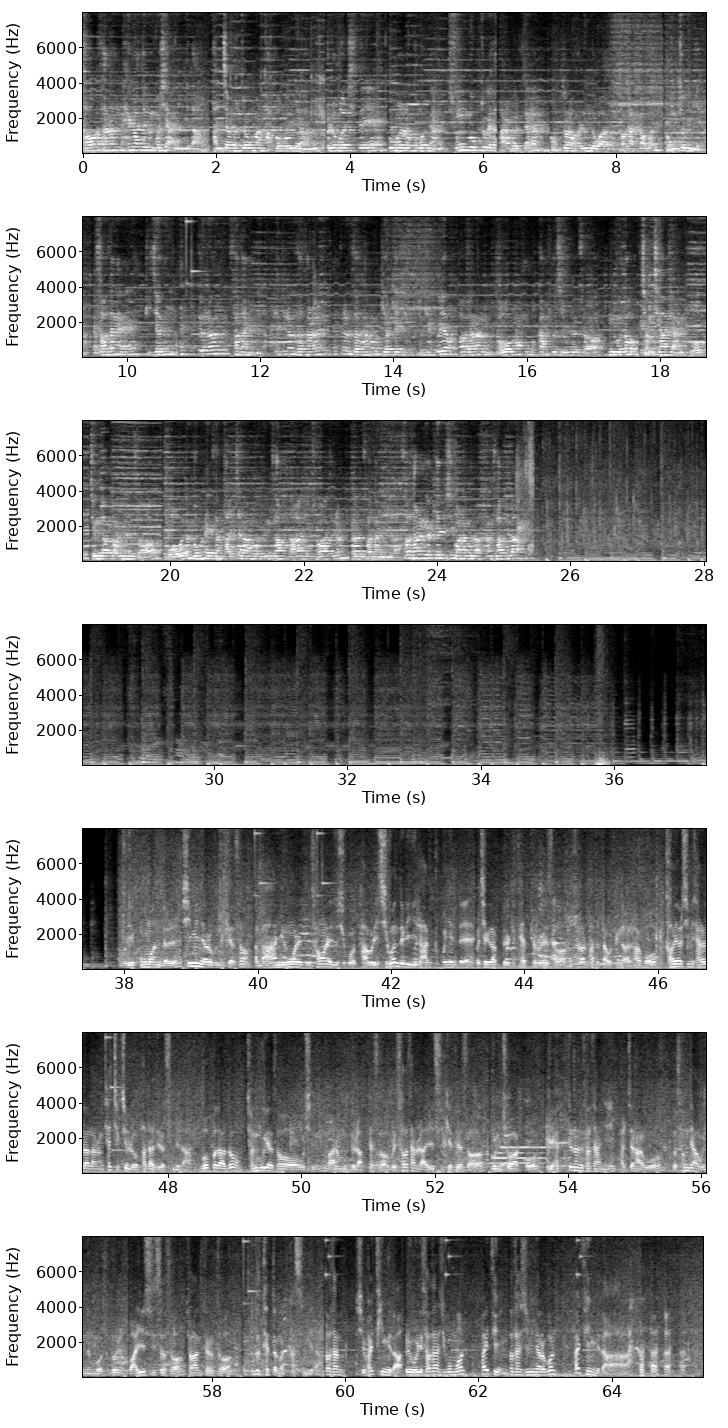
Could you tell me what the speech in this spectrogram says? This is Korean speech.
해가 지는 곳이 아닙니다. 관점을 조금만 바꿔보면 글로벌 시대에 구분을 놓고 보면 중국 쪽에서 바라볼 때는 독도나 울릉도와 더 가까운 동쪽입니다. 서산의 비전이 해뜨는 서산입니다. 해뜨는 서산을 해뜨는 서산으로 기억해 주시면 좋겠고요. 서산은 도농복합도시면서 인구도 정체하지 않고 증가도 하면서 모든 부분에서 발전하고 인사하고 나아지고 좋아지는 그런 서산입니다. 서산을 기억해 주시기 바랍니다. 감사합니다. 우리 공무원들, 시민 여러분들께서 많이 응원해주고 성원해주시고 다 우리 직원들이 일한 부분인데 제가 또 이렇게 대표로 해서 상을 받았다고 생각을 하고 더 열심히 잘해달라는 채찍질로 받아들였습니다. 무엇보다도 전국에서 오신 많은 분들 앞에서 우리 서산을 알릴 수 있게 돼서 기분이 좋았고 우리 해뜨는 서산이 발전하고 또 성장하고 있는 모습을 또 알릴 수 있어서 저한테는 더 뿌듯했던 것 같습니다. 서산시 화이팅입니다. 그리고 우리 서산시 공무원 화이팅! 서산 시민 여러분 화이팅입니다.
